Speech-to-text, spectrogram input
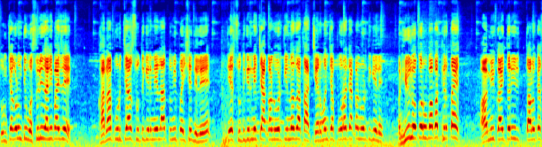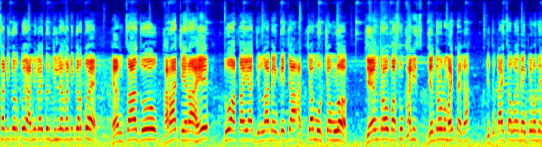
तुमच्याकडून ती वसुली झाली पाहिजे. खानापूरच्या सुतगिरणीला तुम्ही पैसे दिले ते सुतगिरणीच्या अकाउंटवरती न जाता चेअरमनच्या पोराच्या अकाउंटवरती गेले. पण ही लोक रुबाबात फिरतायत. आम्ही काहीतरी तालुक्यासाठी करतोय आम्ही काहीतरी जिल्ह्यासाठी करतोय. ह्यांचा जो खरा चेहरा आहे तो आता या जिल्हा बँकेच्या आजच्या मोर्चामुळं जयंतरावपासून खालीच. जयंतरावला माहीत नाही का? इथं काय चालू आहे बँकेमध्ये?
